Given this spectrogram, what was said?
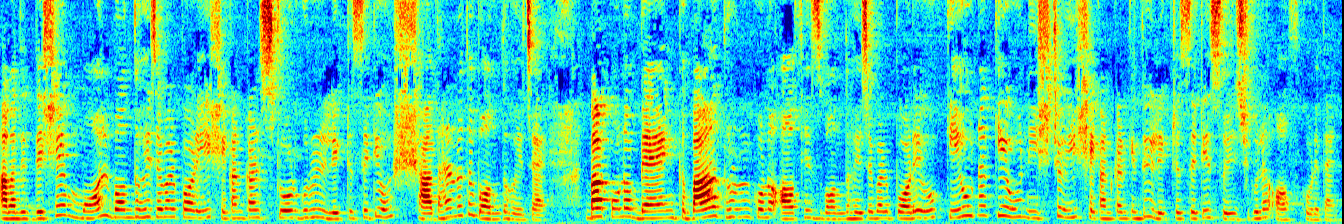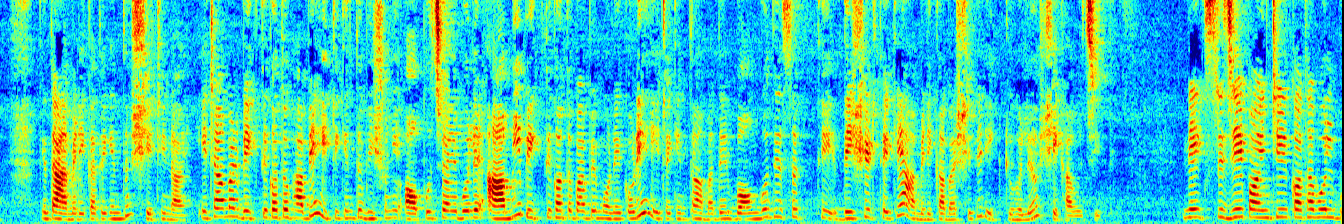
আমাদের দেশে মল বন্ধ হয়ে যাওয়ার পরে সেখানকার স্টোরগুলোর ইলেকট্রিসিটিও সাধারণত বন্ধ হয়ে যায়। বা কোনো ব্যাংক বা ধরুন কোনো অফিস বন্ধ হয়ে যাবার পরেও কেউ না কেউ নিশ্চয়ই সেখানকার কিন্তু ইলেকট্রিসিটি সুইচগুলো অফ করে দেন। কিন্তু আমেরিকাতে কিন্তু সেটি নয়। এটা আমার ব্যক্তিগতভাবে, এটি কিন্তু ভীষণই অপচয় বলে আমি ব্যক্তিগতভাবে মনে করি। এটা কিন্তু আমাদের বঙ্গদেশের দেশের থেকে আমেরিকাবাসীদের একটু হলেও শেখা উচিত। নেক্সট যে পয়েন্টটির কথা বলব,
